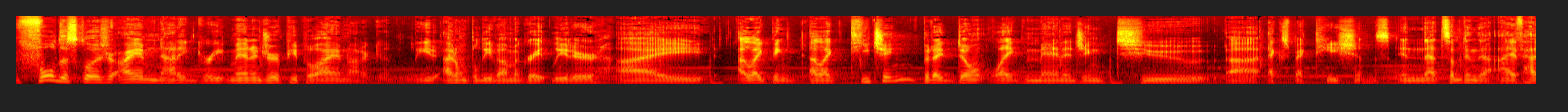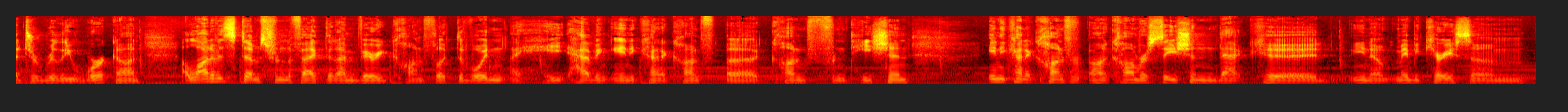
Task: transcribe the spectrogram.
Full disclosure, I am not a great manager of people. I am not a good leader. I don't believe I'm a great leader. I I like being I like teaching, but I don't like managing to uh, expectations, and that's something that I've had to really work on. A lot of it stems from the fact that I'm very conflict avoidant. I hate having any kind of conf- uh, confrontation any kind of con- uh, conversation that could, you know, maybe carry some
